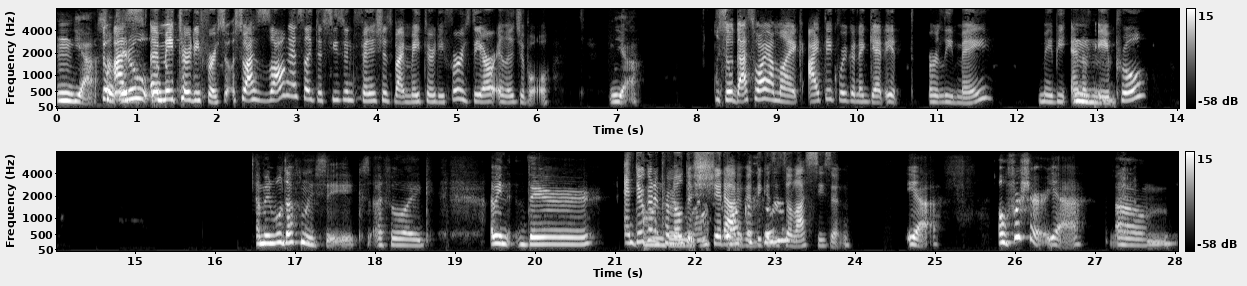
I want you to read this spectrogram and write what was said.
mm, yeah. So, So, as it'll uh, May 31st. So, so as long as like the season finishes by May 31st, they are eligible. yeah. So that's why I'm like, I think we're gonna get it early May, maybe end of Mhm. April. I mean, we'll definitely see because I feel like, I mean, they're And they're gonna promote the shit out of it because it's the last season. yeah. Oh, for sure. Yeah. Yeah. Um.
